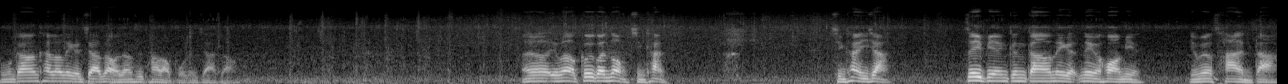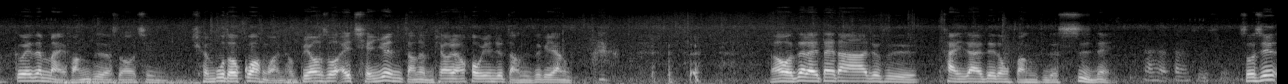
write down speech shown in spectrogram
我们刚刚看到那个驾照，好像是他老婆的驾照。呃，有没有各位观众，请看，请看一下，这边跟刚刚那个那个画面有没有差很大？各位在买房子的时候，请全部都逛完哦，不要说哎前院长得很漂亮，后院就长成这个样子。然后我再来带大家就是看一下这栋房子的室内。还有荡秋千。首先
